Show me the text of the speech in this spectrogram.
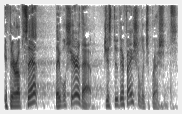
If they're upset, they will share that just through their facial expressions.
